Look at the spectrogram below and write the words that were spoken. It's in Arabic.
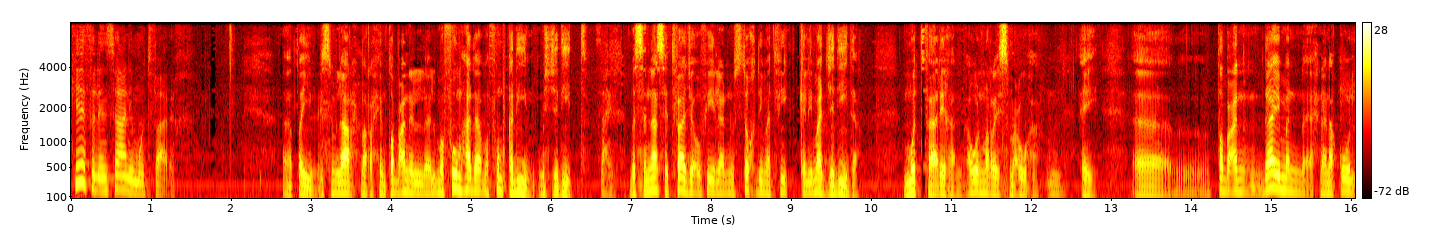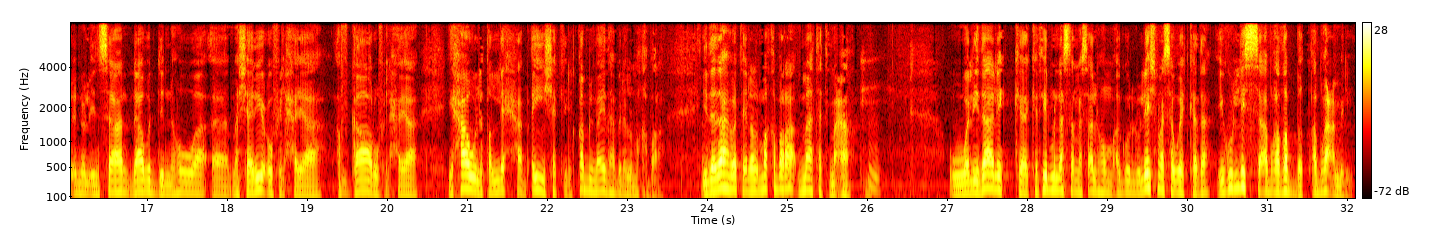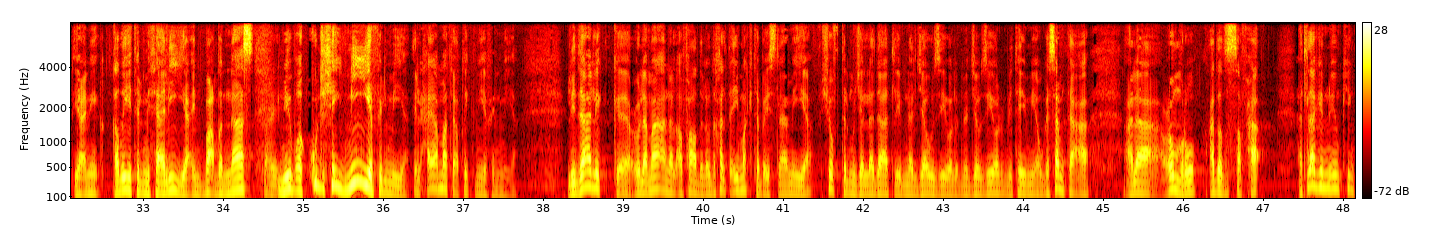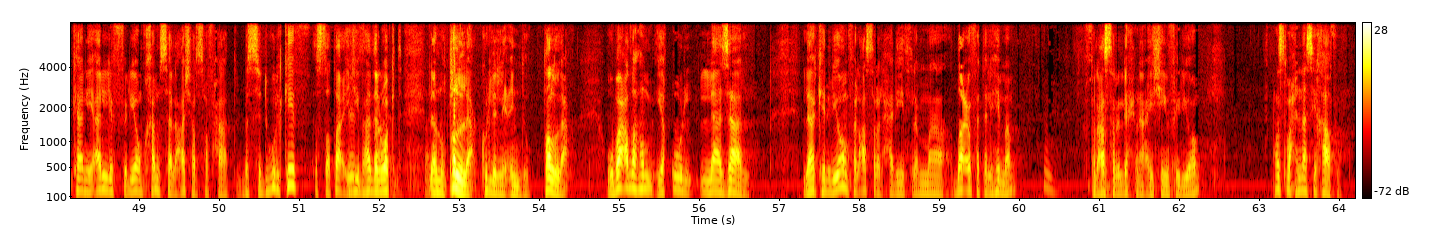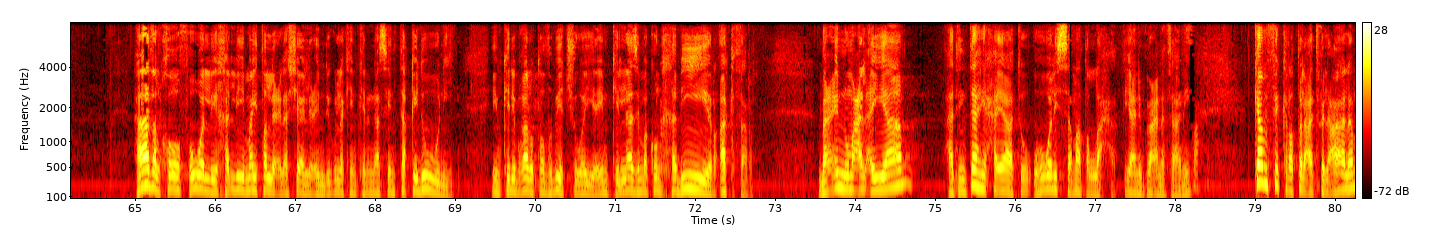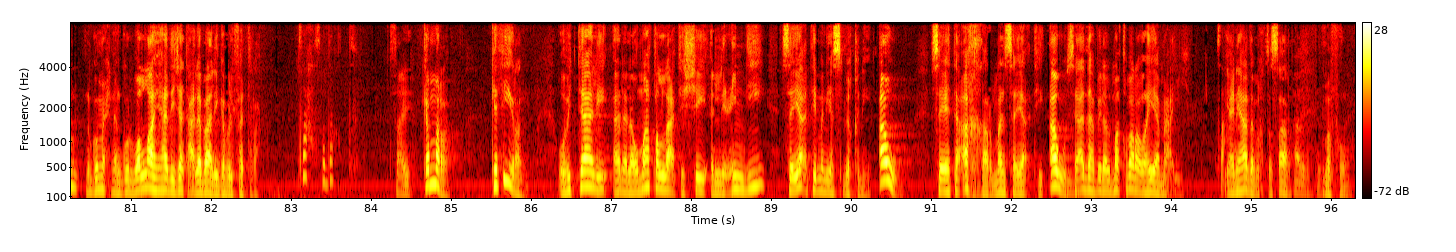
كيف الإنسان يموت فارغ؟ آه، طيب بسم الله الرحمن الرحيم. طبعا المفهوم هذا مفهوم قديم مش جديد. صحيح. بس الناس تفاجئوا فيه لأنه استخدمت فيه كلمات جديدة. مت فارغا أول مرة يسمعوها. أي. آه، طبعا دائما إحنا نقول إنه الإنسان لابد إنه هو آه، مشاريعه في الحياة أفكاره في الحياة يحاول يطلعها بأي شكل قبل ما يذهب إلى المقبرة. إذا ذهبت إلى المقبرة ماتت معاه. ولذلك كثير من الناس لما اسالهم أقول له ليش ما سويت كذا؟ يقول لسه أبغى أضبط أبغى أعمل، يعني قضية المثالية عند بعض الناس صحيح. إنه يبغى كل شيء 100% الحياة ما تعطيك 100% لذلك علماءنا الأفاضل لو دخلت أي مكتبة إسلامية شفت المجلدات لابن الجوزي ولا ابن الجوزي ولا ابن تيمية وقسمتها على عمره عدد الصفحات هتلاقي إنه يمكن كان يألف في اليوم خمسة لعشر صفحات. بس تقول كيف استطاع يجيب هذا الوقت؟ لأنه طلع كل اللي عنده طلع. وبعضهم يقول لا زال. لكن اليوم في العصر الحديث لما ضعفت الهمم في العصر اللي إحنا عايشين فيه اليوم أصبح الناس يخافوا. هذا الخوف هو اللي يخليه ما يطلع الأشياء اللي عنده يقول لك يمكن الناس ينتقدوني يمكن يبغى له تضبيط شوية يمكن لازم أكون خبير أكثر. مع إنه مع الأيام هتنتهي حياته وهو لسه ما طلعها. يعني بمعنى ثاني صح. كم فكرة طلعت في العالم؟ نقوم إحنا نقول والله هذه جت على بالي قبل فترة. صح صدقت. صحيح. كم مرة؟ كثيرا. وبالتالي أنا لو ما طلعت الشيء اللي عندي سيأتي من يسبقني أو سيتأخر من سيأتي أو سأذهب إلى المقبرة وهي معي صح. يعني هذا باختصار. مفهوم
